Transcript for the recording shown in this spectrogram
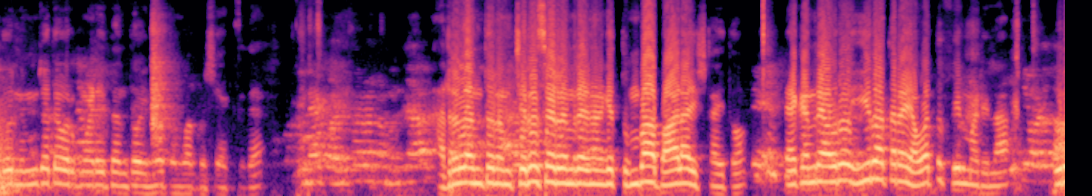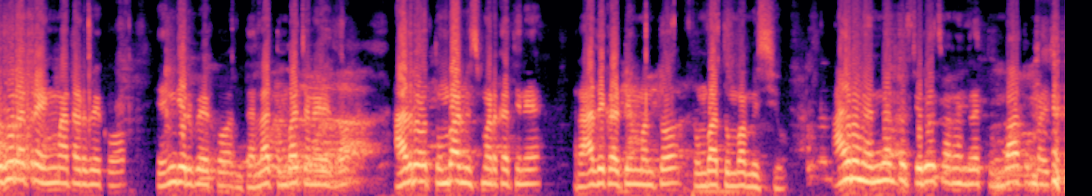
ಇದು ನಿಮ್ ಜೊತೆ ವರ್ಕ್ ಮಾಡಿದ್ದಂತೂ ಇನ್ನೂ ತುಂಬಾ ಖುಷಿ ಆಗ್ತಿದೆ. ಅದ್ರಲ್ಲಂತೂ ನಮ್ ಚಿರ ಸರ್ ಅಂದ್ರೆ ನನಗೆ ತುಂಬಾ ಬಹಳ ಇಷ್ಟ ಆಯ್ತು. ಯಾಕಂದ್ರೆ ಅವರು ಹೀರೋ ತರ ಯಾವತ್ತೂ ಫೀಲ್ ಮಾಡಿಲ್ಲ. ಹುಡುಗರ ಹತ್ರ ಹೆಂಗ್ ಮಾತಾಡ್ಬೇಕು ಹೆಂಗಿರ್ಬೇಕು ಅಂತೆಲ್ಲ ತುಂಬಾ ಚೆನ್ನಾಗಿದ್ರು. ಆದ್ರೂ ತುಂಬಾ ಮಿಸ್ ಮಾಡ್ಕೋತೀನಿ. ರಾಧಿಕಾ ಟೀಮ್ ಅಂತೂ ತುಂಬಾ ತುಂಬಾ ಮಿಸ್ ಯು ಆದ್ರೂ ನನ್ಗಂತೂ ಚಿರು ಸರ್ ಅಂದ್ರೆ ತುಂಬಾ ತುಂಬಾ ಇಷ್ಟ.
